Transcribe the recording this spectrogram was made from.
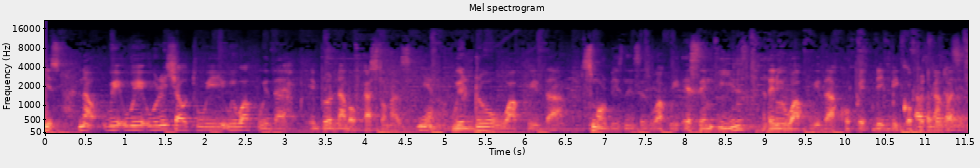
Yes. Now, we, we, we reach out, we, we work with uh, a broad number of customers. Yeah. We do work with uh, small businesses, work with SMEs, and then we work with uh, corporate, big, big I corporate was about to companies. ask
